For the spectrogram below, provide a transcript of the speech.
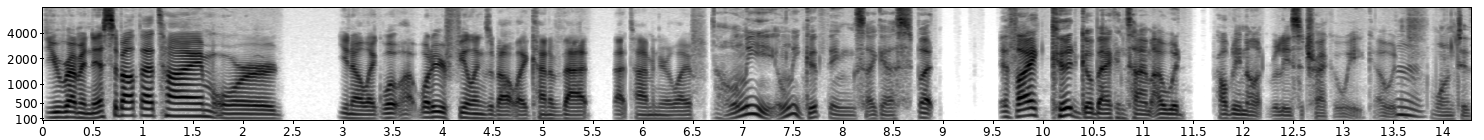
do you reminisce about that time, or you know, like what what are your feelings about like kind of that that time in your life? Only only good things, I guess. But if I could go back in time, I would probably not release a track a week. I would Mm. want to,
